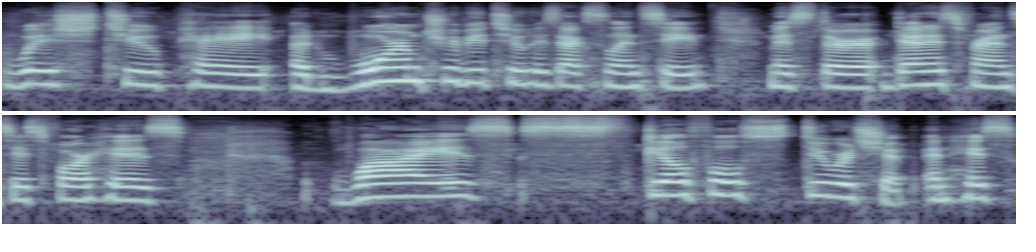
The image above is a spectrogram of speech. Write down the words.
wish to pay a warm tribute to His Excellency, Mr. Denis Francis, for his wise, skillful stewardship and his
